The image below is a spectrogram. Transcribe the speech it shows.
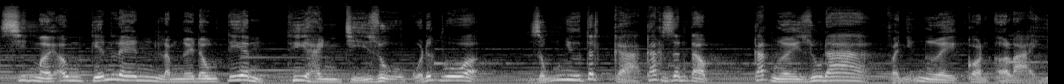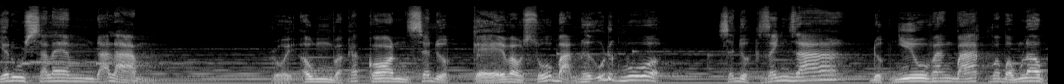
xin mời ông tiến lên làm người đầu tiên thi hành chỉ dụ của đức vua, giống như tất cả các dân tộc, các người Juda và những người còn ở lại Jerusalem đã làm rồi ông và các con sẽ được kể vào số bạn hữu đức vua, sẽ được danh giá, được nhiều vàng bạc và bổng lộc.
